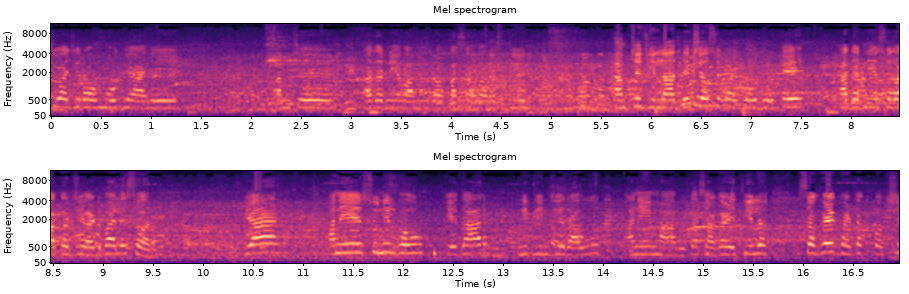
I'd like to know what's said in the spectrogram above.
शिवाजीराव मोघे आहे. आमचे आदरणीय वामनराव कासावार असतील. आमचे जिल्हाध्यक्ष सुभाषभाऊ धोटे आदरणीय सुधाकरजी अडबाले सर. या आणि सुनील भाऊ केदार नितीनजी राऊत आणि महाविकास आघाडीतील सगळे घटक पक्ष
